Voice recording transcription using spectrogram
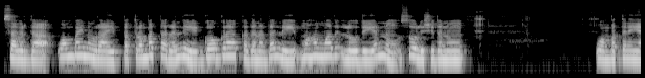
ಸಾವಿರದ ಒಂಬೈನೂರ ಇಪ್ಪತ್ತೊಂಬತ್ತರಲ್ಲಿ ಗೋಗ್ರಾ ಕದನದಲ್ಲಿ ಮೊಹಮ್ಮದ್ ಲೋಧಿಯನ್ನು ಸೋಲಿಸಿದನು. ಒಂಬತ್ತನೆಯ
